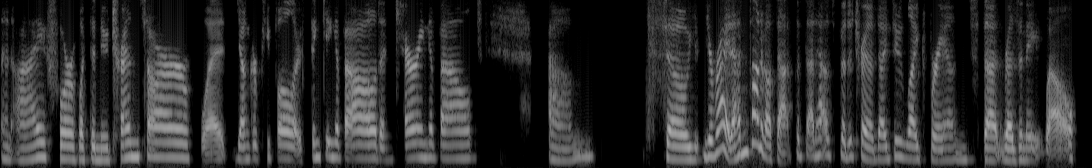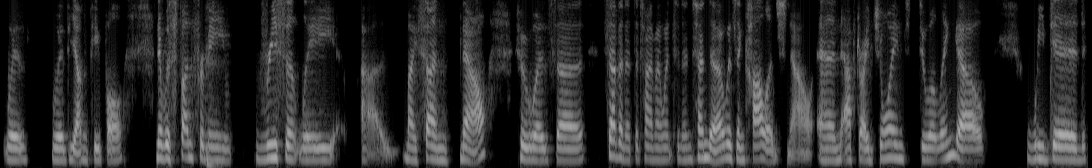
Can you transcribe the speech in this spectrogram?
an eye for what the new trends are, what younger people are thinking about and caring about. Um, so you're right. I hadn't thought about that, but that has been a trend. I do like brands that resonate well with with young people. And it was fun for me recently. uh, my son now, who was uh, seven at the time I went to Nintendo, was in college now. And after I joined Duolingo, we did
